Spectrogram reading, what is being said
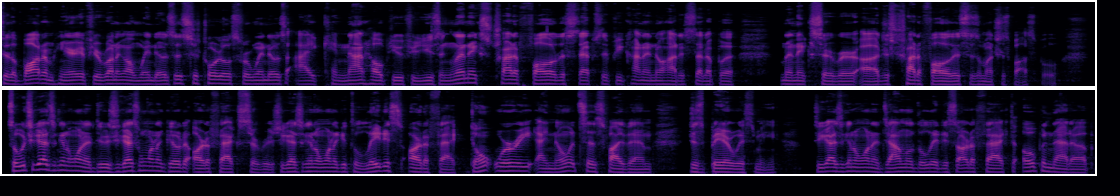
to the bottom here if you're running on Windows. This tutorial is for Windows. I cannot help you if you're using Linux. Try to follow the steps if you kind of know how to set up a Linux server. Uh, just try to follow this as much as possible. So what you guys are going to want to do is you guys want to go to artifact servers. You guys are going to want to get the latest artifact. Don't worry. I know it says FiveM. Just bear with me. So you guys are going to want to download the latest artifact, open that up.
